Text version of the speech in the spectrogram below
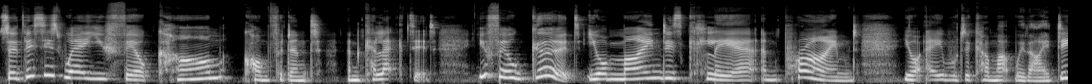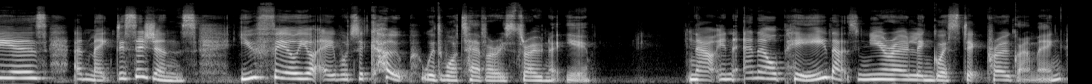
So, this is where you feel calm, confident, and collected. You feel good. Your mind is clear and primed. You're able to come up with ideas and make decisions. You feel you're able to cope with whatever is thrown at you. Now, in NLP, that's neuro linguistic programming,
